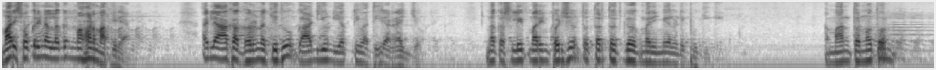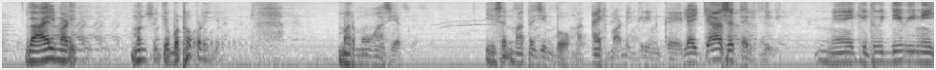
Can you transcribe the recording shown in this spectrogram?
મારી છોકરીના લગ્ન મહાણમાં કર્યા. એટલે આખા ઘરને કીધું, ગાડીઓની એક્ટિવા ધીરા રાખજો. નકર સ્લીપ મારીને પડશો તો તરત જ મારી મેલડી ફૂકી ગઈ. માનતો નહોતો ને. એટલે આયલ માડી મનસુખ કે બઠો પડી ગયો. માર મોં હાસ્ય ઈ છે માતાજીને બહુ માર આંખ માડી ગ્રીન કહે એટલે ક્યાં છે તારી દેવી? મેં કીધું દેવી ની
